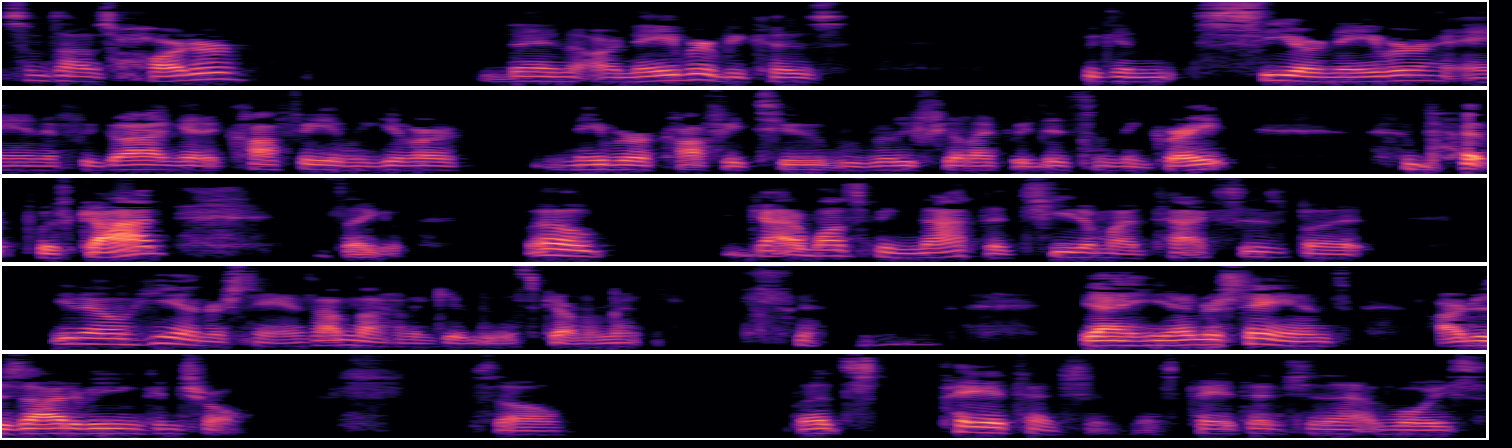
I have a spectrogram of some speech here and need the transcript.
sometimes harder than our neighbor because we can see our neighbor, and if we go out and get a coffee and we give our neighbor a coffee too, we really feel like we did something great. but with God, it's like, well, God wants me not to cheat on my taxes, but you know, He understands. I'm not going to give to this government. yeah, He understands our desire to be in control. So let's pay attention. Let's pay attention to that voice.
